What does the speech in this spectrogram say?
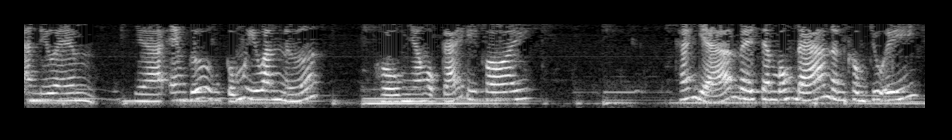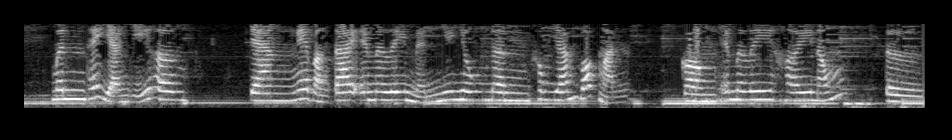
anh yêu em, và em cứ cũng yêu anh nữa. Hôn nhau một cái đi coi. Khán giả mê xem bóng đá nên không chú ý, Minh thấy dạng dĩ hơn. Chàng nghe bàn tay Emily mịn như nhung nên không dám bóp mạnh, còn Emily hơi nóng từ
